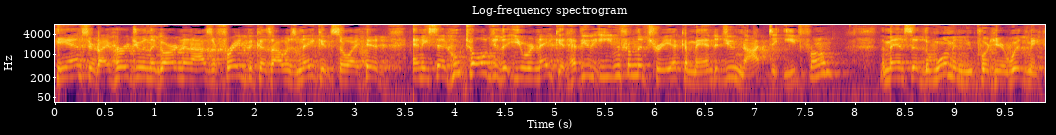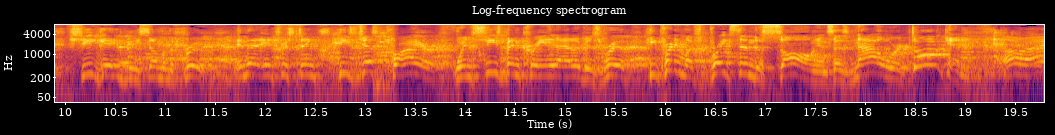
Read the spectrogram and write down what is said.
He answered, I heard you in the garden and I was afraid because I was naked, so I hid. And he said, Who told you that you were naked? Have you eaten from the tree I commanded you not to eat from? The man said, The woman you put here with me, she gave me some of the fruit. Isn't that interesting? He's just prior, when she's been created out of his rib, he pretty much breaks into song and says, Now we're talking. All right?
